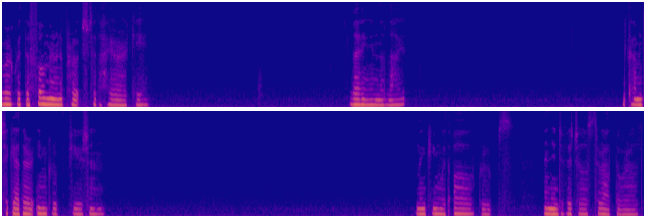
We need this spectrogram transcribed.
We work with the full moon approach to the hierarchy, letting in the light. We come together in group fusion. Linking with all groups and individuals throughout the world.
